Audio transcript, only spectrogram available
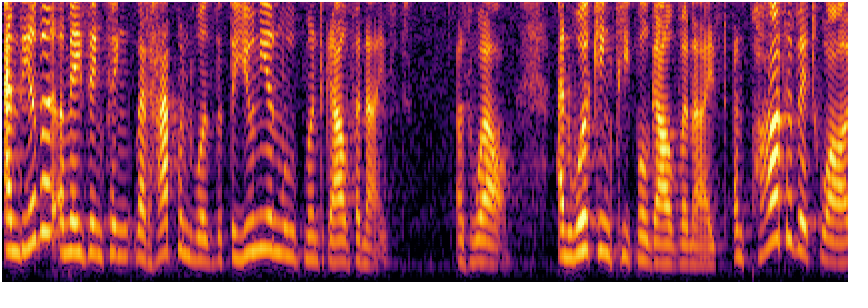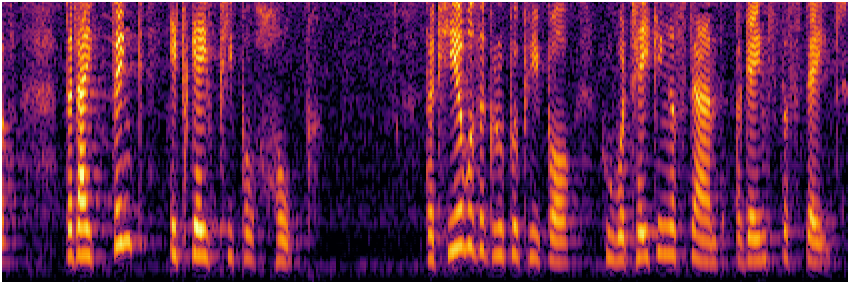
And the other amazing thing that happened was that the union movement galvanized as well, and working people galvanized. And part of it was that I think it gave people hope. That here was a group of people who were taking a stand against the state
